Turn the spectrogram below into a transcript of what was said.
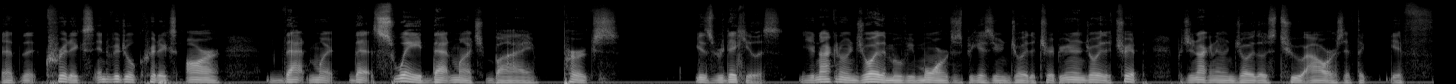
that the critics, individual critics are that much that swayed that much by perks is ridiculous. You're not going to enjoy the movie more just because you enjoy the trip. You're going to enjoy the trip, but you're not going to enjoy those 2 hours if the if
